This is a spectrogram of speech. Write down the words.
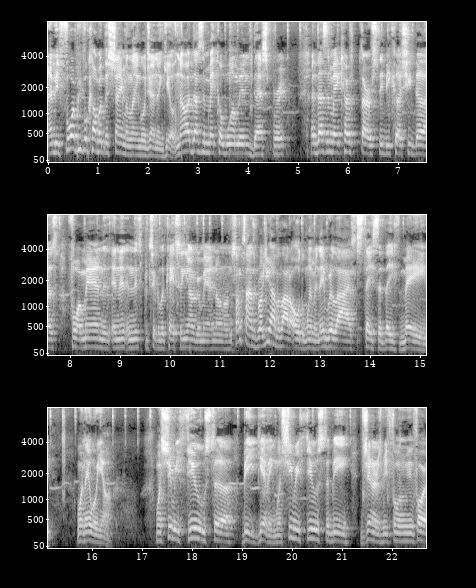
And before people come with the shame and language and the guilt, no, it doesn't make a woman desperate. It doesn't make her thirsty because she does for a man, and in, this particular case, a younger man. No, no. Sometimes, bro, you have a lot of older women. They realize mistakes that they've made when they were younger. When she refused to be giving, when she refused to be generous before, before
